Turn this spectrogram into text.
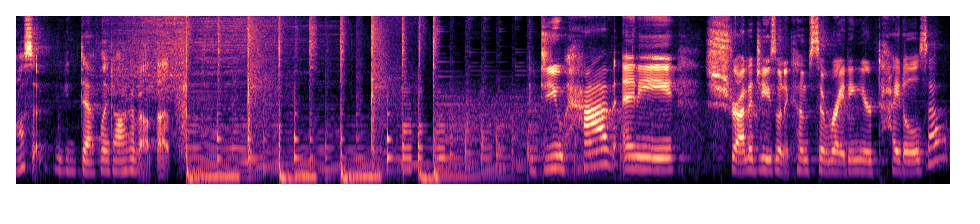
Awesome, we can definitely talk about that. Do you have any strategies when it comes to writing your titles out?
